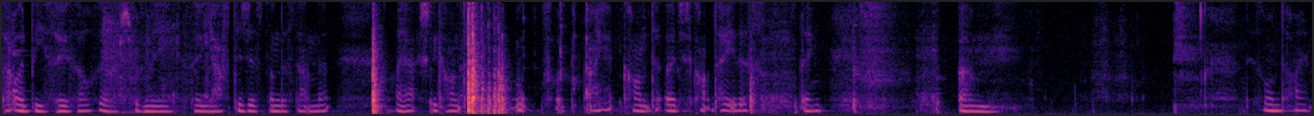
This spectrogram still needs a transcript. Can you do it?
that would be so selfish of me. So you have to just understand that i actually can't tell you oh, fuck. i can't i just can't tell you this thing. Um this one time.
